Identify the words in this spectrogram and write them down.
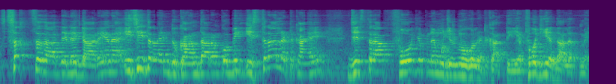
سخت سزا دینے جا رہے ہیں نا، اسی طرح ان دکانداروں کو بھی اس طرح لٹکائیں جس طرح فوج اپنے مجرموں کو لٹکاتی ہے، فوجی عدالت میں۔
